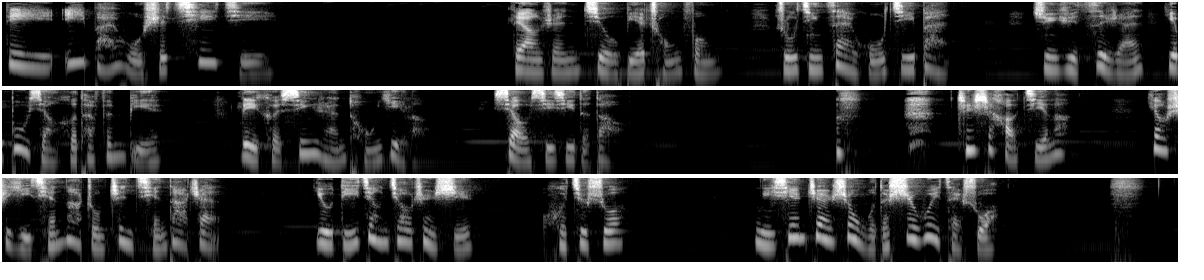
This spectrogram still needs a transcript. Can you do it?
第一百五十七集，两人久别重逢，如今再无羁绊，君玉自然也不想和他分别，立刻欣然同意了，笑嘻嘻的道。真是好极了！要是以前那种阵前大战，有敌将交阵时，我就说：“你先战胜我的侍卫再说。”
